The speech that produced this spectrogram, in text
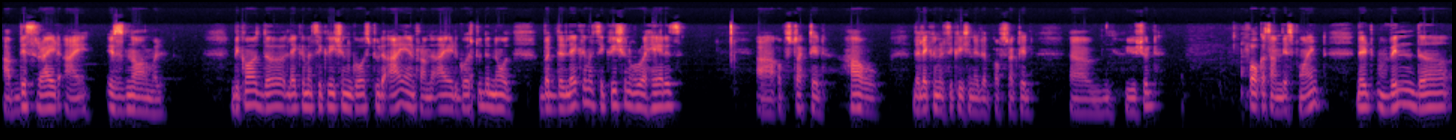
of this right eye is normal. Because the lacrimal secretion goes to the eye and from the eye it goes to the nose. But the lacrimal secretion over here is uh, obstructed. How the lacrimal secretion is obstructed um, you should focus on this point that when the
